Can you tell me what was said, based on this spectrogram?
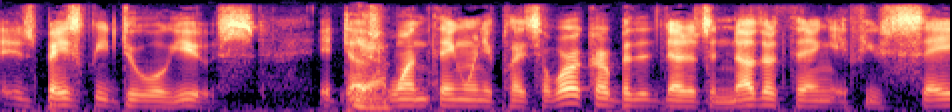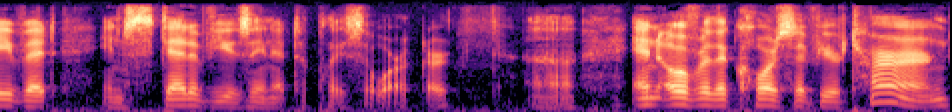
is basically dual use. It does yeah. one thing when you place a worker, but it does another thing if you save it instead of using it to place a worker. Uh, and over the course of your turn,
